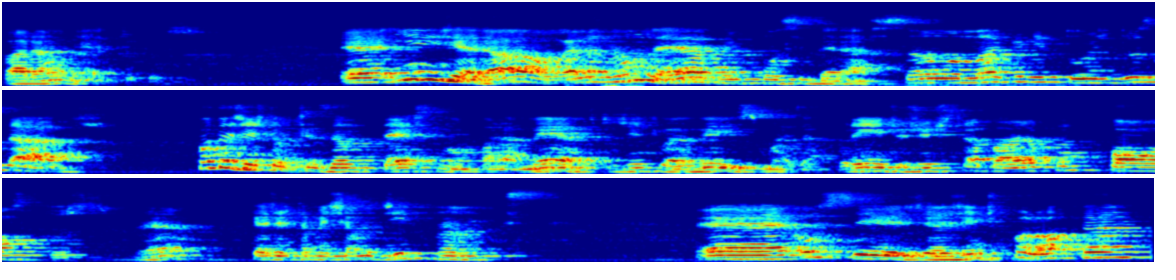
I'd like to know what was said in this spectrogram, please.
paramétricos. É, e, em geral, ela não leva em consideração a magnitude dos dados. Quando a gente está utilizando testes não paramétricos, a gente vai ver isso mais à frente, a gente trabalha com postos, né, que a gente também chama de ranks. É, ou seja, a gente coloca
